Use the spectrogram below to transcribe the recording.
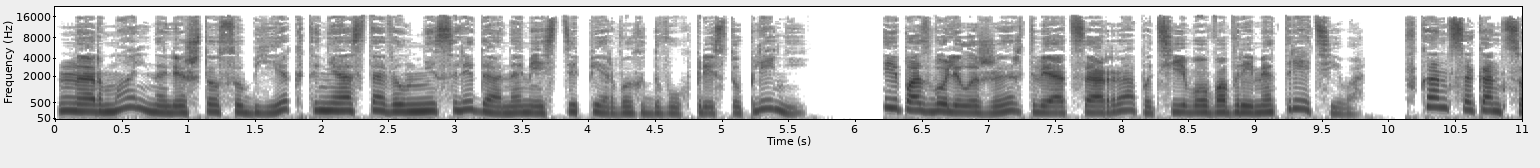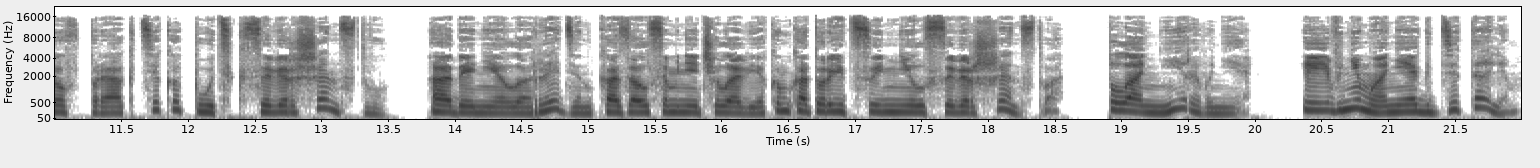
Нормально ли, что субъект не оставил ни следа на месте первых двух преступлений и позволила жертве отцарапать его во время третьего. В конце концов, практика — путь к совершенству, а Дэниел Реддин казался мне человеком, который ценил совершенство, планирование и внимание к деталям.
